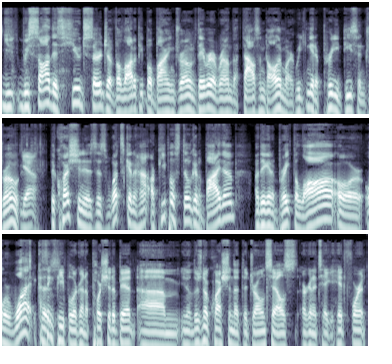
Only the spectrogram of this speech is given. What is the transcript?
you, we saw this huge surge of a lot of people buying drones. They were around the thousand dollar mark. We can get a pretty decent drone. Yeah. The question is, is what's going to happen? Are people still going to buy them? Are they going to break the law or or what? I think people are going to push it a bit. Um, you know, there's no question that the drone sales are going to take a hit for it.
